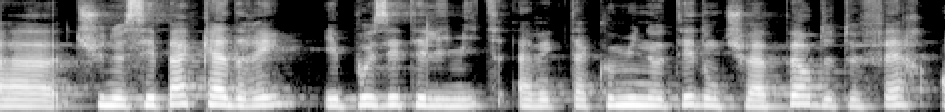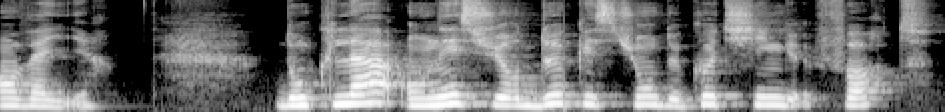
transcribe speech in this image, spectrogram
euh, tu ne sais pas cadrer et poser tes limites avec ta communauté, donc tu as peur de te faire envahir. Donc là, on est sur deux questions de coaching fortes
